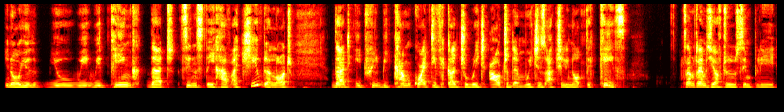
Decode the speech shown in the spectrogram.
you know, you, you, we, we think that since they have achieved a lot, that it will become quite difficult to reach out to them, which is actually not the case. Sometimes you have to simply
